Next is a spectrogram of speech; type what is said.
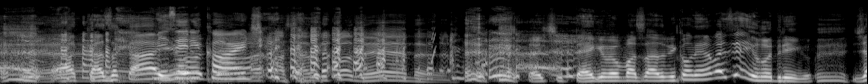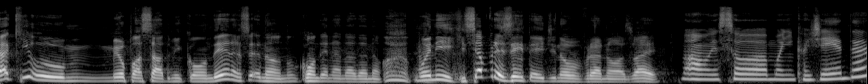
É, a casa caiu. Misericórdia. Passado me condena. Hashtag meu passado me condena. Mas e aí, Rodrigo? Já que o meu passado me condena, não, não condena nada não. Monique, se apresenta aí de novo pra nós, vai. Bom, eu sou a Mônica Ojeda.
